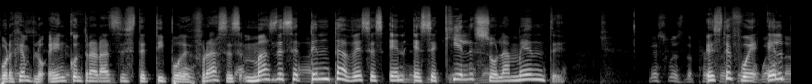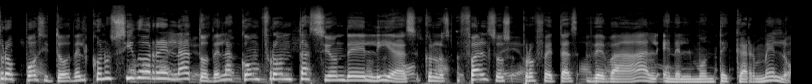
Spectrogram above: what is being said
Por ejemplo, encontrarás este tipo de frases más de 70 veces en Ezequiel solamente. Este fue el propósito del conocido relato de la confrontación de Elías con los falsos profetas de Baal en el Monte Carmelo.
